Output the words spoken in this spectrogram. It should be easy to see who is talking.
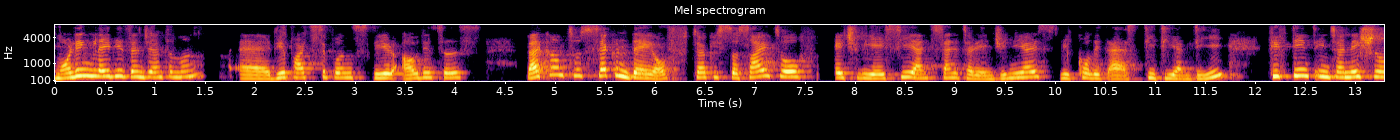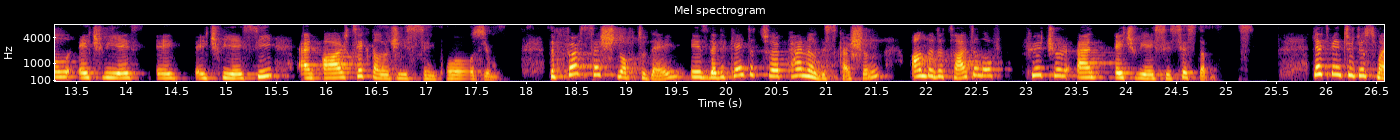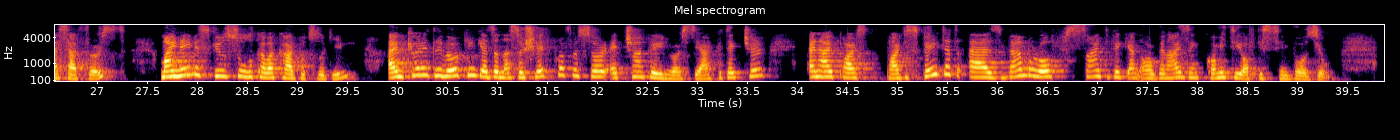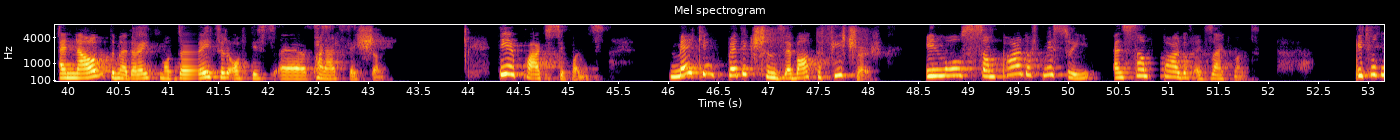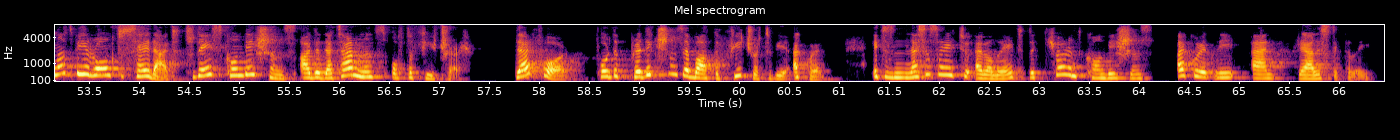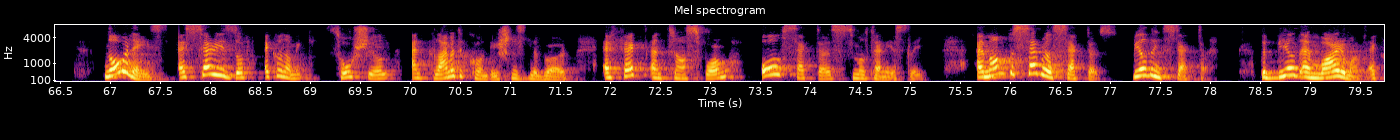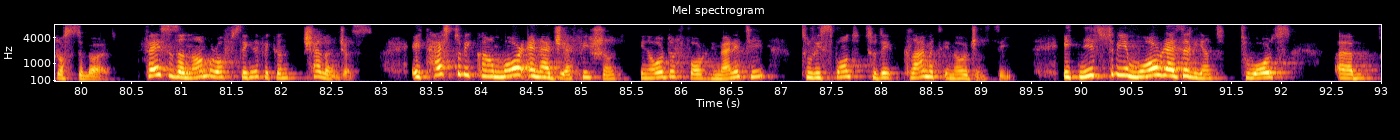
Speaker 1: Good morning, ladies and gentlemen, uh, dear participants, dear audiences. Welcome to second day of Turkish Society of HVAC and Sanitary Engineers. We call it as TTMD, 15th International HVAC, HVAC and R Technology Symposium. The first session of today is dedicated to a panel discussion under the title of Future and HVAC Systems. Let me introduce myself first. My name is Gülsu Ulukavak. I'm currently working as an associate professor at Çankaya University Architecture, and I par participated as member of scientific and organizing committee of this symposium, and now the moderate, moderator of this uh, panel session. Dear participants, making predictions about the future involves some part of mystery and some part of excitement. It would not be wrong to say that today's conditions are the determinants of the future. Therefore, for the predictions about the future to be accurate, it is necessary to evaluate the current conditions accurately and realistically. Nowadays, a series of economic, social, and climatic conditions in the world affect and transform all sectors simultaneously. Among the several sectors, building sector, the built environment across the world faces a number of significant challenges. It has to become more energy efficient in order for humanity to respond to the climate emergency. It needs to be more resilient towards, um,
